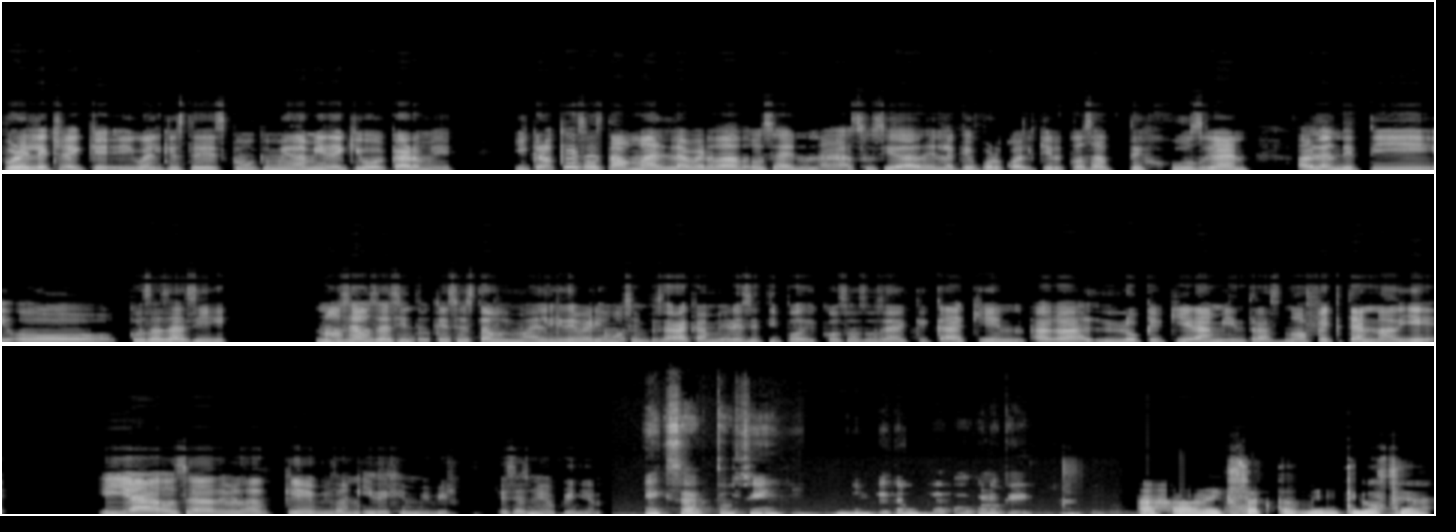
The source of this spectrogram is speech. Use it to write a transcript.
por el hecho de que, igual que ustedes, como que me da miedo equivocarme. Y creo que eso está mal, la verdad. O sea, en una sociedad en la que por cualquier cosa te juzgan, hablan de ti o cosas así. No sé, o sea, siento que eso está muy mal y deberíamos empezar a cambiar ese tipo de cosas. O sea, que cada quien haga lo que quiera mientras no afecte a nadie. Y ya, o sea, de verdad, que vivan y dejen vivir. Esa es mi opinión. Exacto, sí. Completamente de acuerdo con lo que dices. Ajá, exactamente, o sea,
